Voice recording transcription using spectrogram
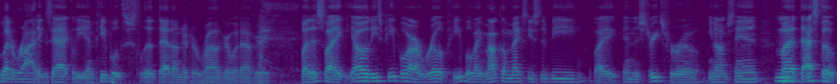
let it ride. exactly. And people slip that under the rug or whatever. But it's like, yo, these people are real people. Like Malcolm X used to be like in the streets for real. You know what I'm saying? Mm. But that's the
